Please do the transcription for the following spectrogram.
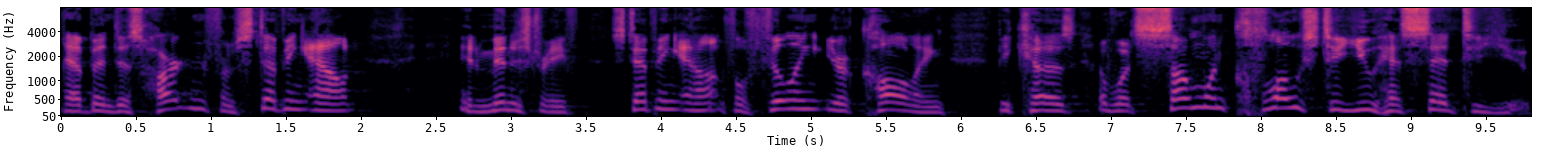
have been disheartened from stepping out in ministry, stepping out and fulfilling your calling because of what someone close to you has said to you.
